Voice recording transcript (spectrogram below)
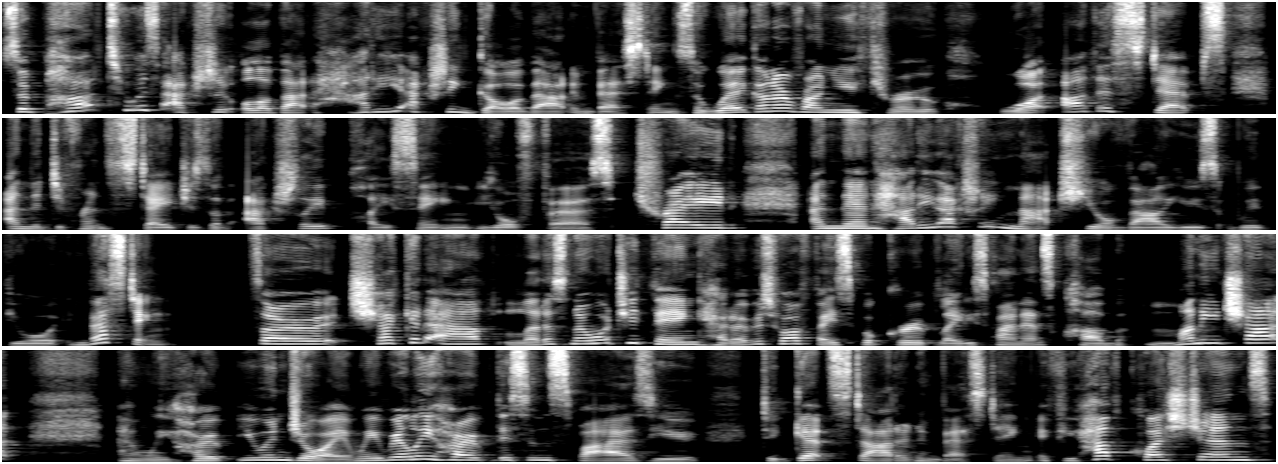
So part two is actually all about how do you actually go about investing. So we're going to run you through what are the steps and the different stages of actually placing your first trade, and then how do you actually match your values with your investing. So check it out. Let us know what you think. Head over to our Facebook group, Ladies Finance Club Money Chat, and we hope you enjoy. And we really hope this inspires you to get started investing. If you have questions,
